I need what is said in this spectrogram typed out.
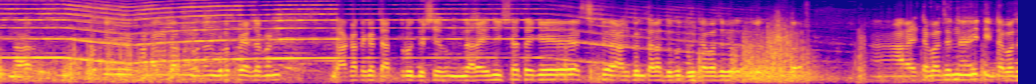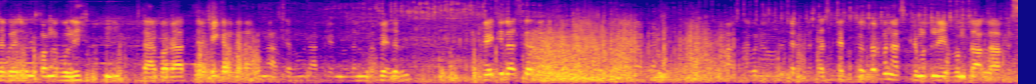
আপনার প্রতি ঘণ্টা ঘণ্টা পেয়ে যাবেন ঢাকা থেকে চাঁদপুর উদ্দেশ্যে। এবং যারা ইলিশা থেকে আসবেন, তারা দুপুর দুইটা বাজে দশ আড়াইটা বাজে নেই তিনটা বাজে পেয়ে যাবেন কর্ণফুলি তারপর রাত্রে বিকালবেলা আপনার আছে এবং রাত্রে নজনগুলো পেয়ে যাবেন। এই ছিল আজকে পাঁচটা করে আমাদের চ্যানেলটা সাবস্ক্রাইব করবেন আজকের মতন এই পর্যন্ত। আল্লাহ হাফেজ।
